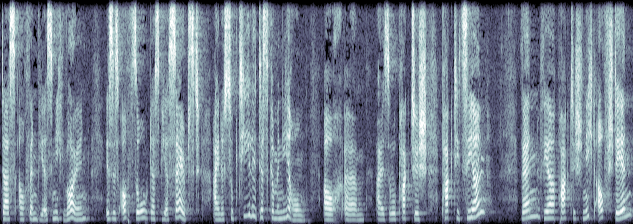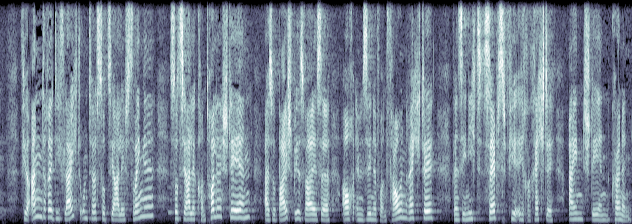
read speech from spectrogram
dass auch wenn wir es nicht wollen, ist es oft so, dass wir selbst eine subtile Diskriminierung auch ähm, also praktisch praktizieren, wenn wir praktisch nicht aufstehen für andere, die vielleicht unter soziale Zwänge, soziale Kontrolle stehen, also beispielsweise auch im Sinne von Frauenrechte, wenn sie nicht selbst für ihre Rechte einstehen können.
